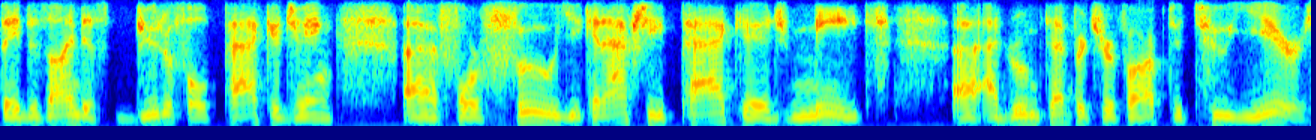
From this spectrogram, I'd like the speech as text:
They designed this beautiful packaging uh, for food. You can actually package meat uh, at room temperature for up to two years.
